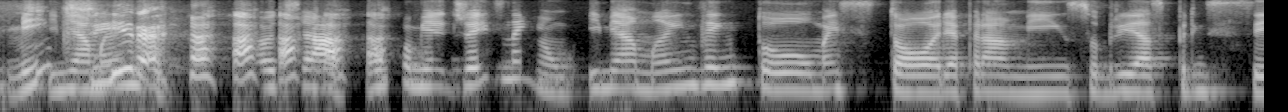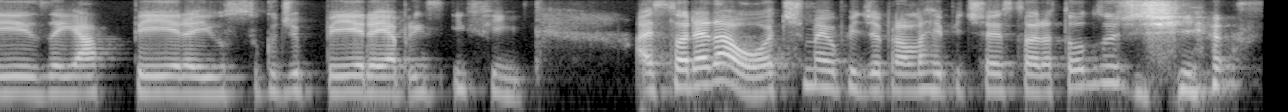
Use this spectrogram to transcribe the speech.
Mentira! Mãe, odiava, não comia de jeito nenhum. E minha mãe inventou uma história para mim sobre as princesas e a pera e o suco de pera e a enfim. A história era ótima, eu pedia para ela repetir a história todos os dias,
